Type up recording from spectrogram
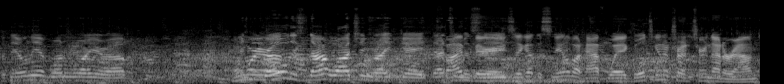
But they only have one warrior up. One and warrior gold up. is not watching right gate. That's Five berries. They got the snail about halfway. Gold's gonna try to turn that around.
